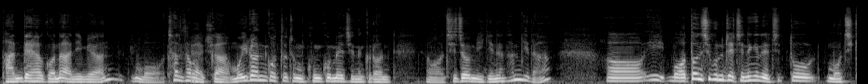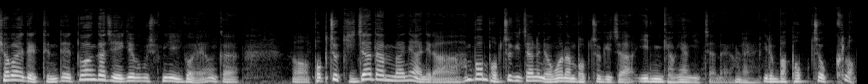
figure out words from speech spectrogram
반대하거나 아니면 뭐 찬성할까? 그렇죠. 뭐 이런 것도 좀 궁금해지는 그런 어 지점이기는 합니다. 어, 이, 뭐 어떤 식으로 이제 진행이 될지 또 뭐 지켜봐야 될 텐데 또 한 가지 얘기해 보고 싶은 게 이거예요. 그러니까 어, 법조 기자단만이 아니라 한 번 법조 기자는 영원한 법조 기자인 경향이 있잖아요. 네. 이른바 법조 클럽,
